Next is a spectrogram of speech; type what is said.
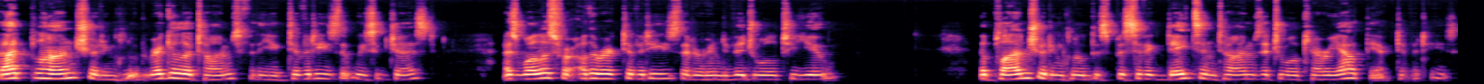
That plan should include regular times for the activities that we suggest, as well as for other activities that are individual to you. The plan should include the specific dates and times that you will carry out the activities.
